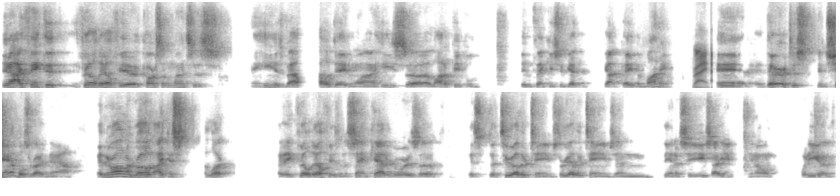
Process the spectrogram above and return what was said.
you know, I think that Philadelphia, Carson Wentz is he is validating why he's uh, a lot of people didn't think he should get got paid the money. Right. And they're just in shambles right now. And they're on the road. I just look, I think Philadelphia is in the same category as, uh, as the two other teams, three other teams in the NFC East. How you, you know, what are you going to,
